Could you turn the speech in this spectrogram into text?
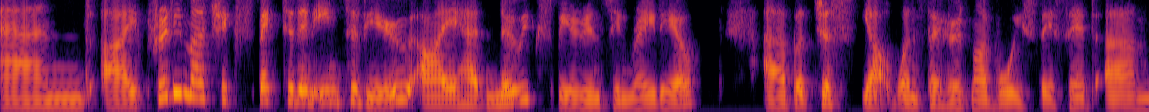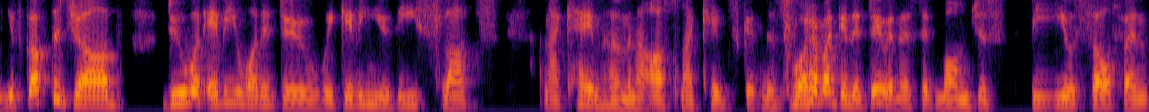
And I pretty much expected an interview. I had no experience in radio. Uh, but just, yeah, once they heard my voice, they said, um, You've got the job, do whatever you want to do. We're giving you these slots. And I came home and I asked my kids, goodness, what am I going to do? And they said, Mom, just be yourself and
